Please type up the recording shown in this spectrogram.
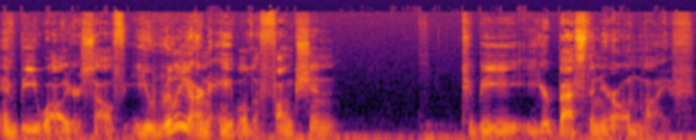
and be well yourself, you really aren't able to function to be your best in your own life.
